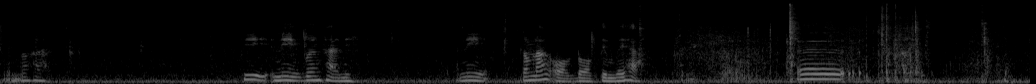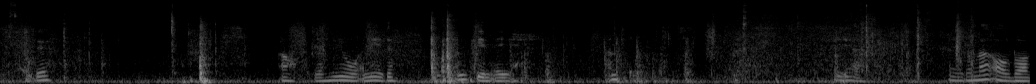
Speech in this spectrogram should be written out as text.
เห็นปะคะ พี่นี่เบื้องค่ะนี่อันนี้กำลังออกดอกเต็มเลยค่ะ เออเดี๋ยวเอาเดี๋ยวนิวอันนี้กันมันเปลี่ยนไอ้อันนี่ค่ะนี่กำลังออกดอก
